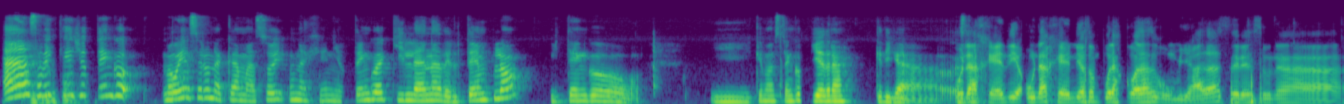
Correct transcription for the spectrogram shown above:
Ah, ¿saben qué? Yo tengo. Me voy a hacer una cama. Soy una genio. Tengo aquí lana del templo y tengo. ¿Y qué más? Tengo piedra que diga. Una genio, una genio, son puras cosas gumiadas, eres una...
